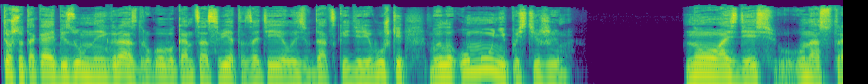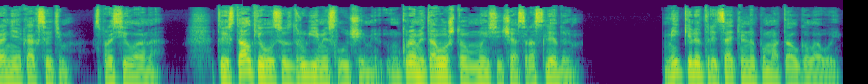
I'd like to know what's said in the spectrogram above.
То, что такая безумная игра с другого конца света затеялась в датской деревушке, было уму непостижимо. «Ну, а здесь, у нас в стране, как с этим?» — спросила она. «Ты сталкивался с другими случаями, кроме того, что мы сейчас расследуем?» Микель отрицательно помотал головой.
